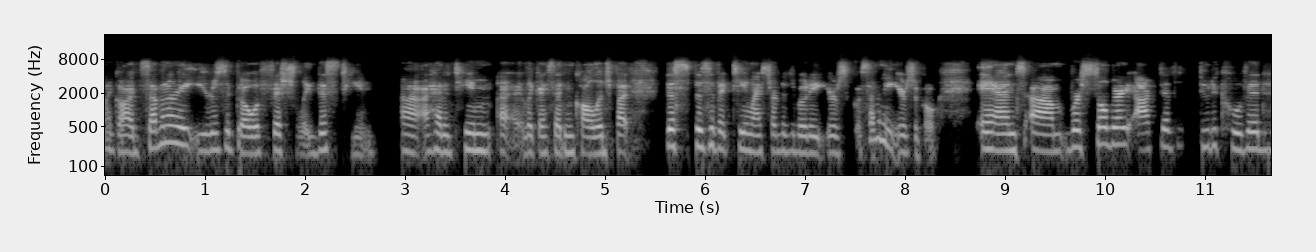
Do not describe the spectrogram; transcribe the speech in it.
my God, seven or eight years ago officially, this team uh, I had a team, uh, like I said, in college, but this specific team I started about eight years ago, seven, eight years ago. And um, we're still very active due to COVID.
